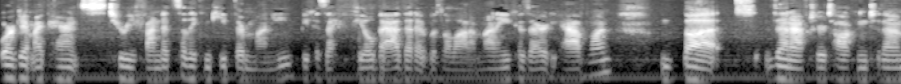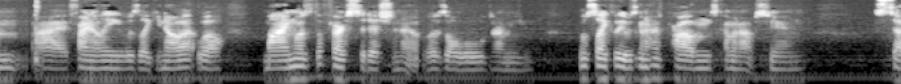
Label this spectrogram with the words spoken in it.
or get my parents to refund it so they can keep their money because I feel bad that it was a lot of money because I already have one. But then after talking to them, I finally was like, you know what? Well, mine was the first edition. It was old. I mean, most likely it was going to have problems coming up soon. So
